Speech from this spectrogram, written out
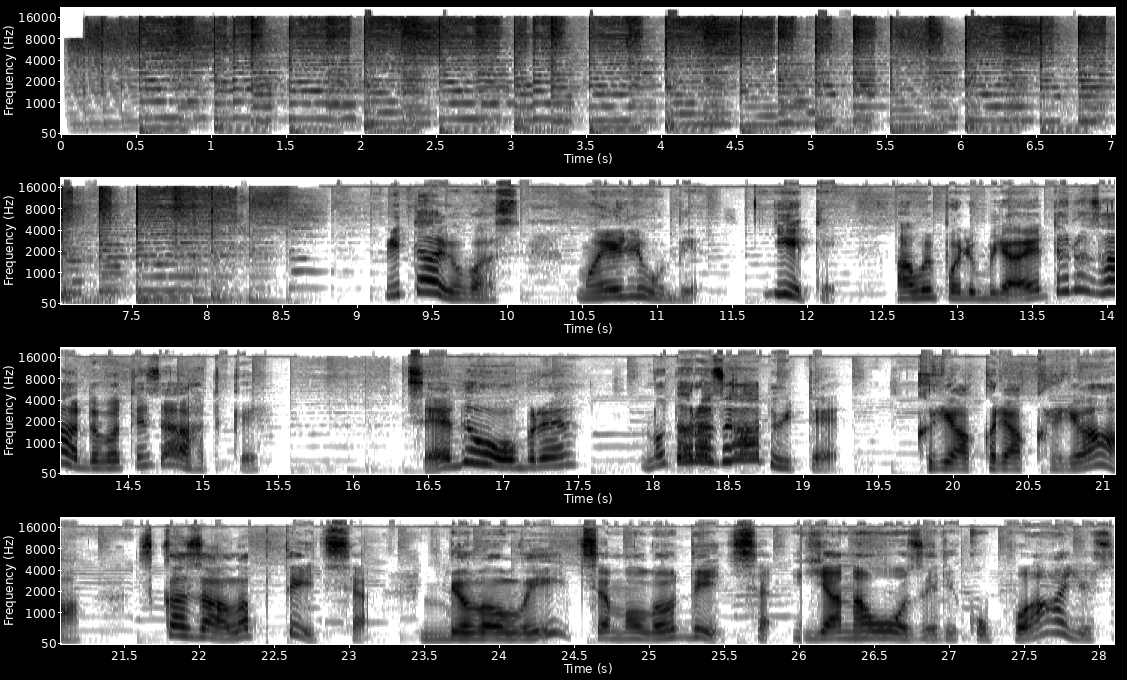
Вітаю вас, мої любі. Діти, а ви полюбляєте розгадувати загадки? Це добре. Ну то розгадуйте. Кря-кря-кря, сказала птиця. Білолиця молодиця, я на озері купаюсь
